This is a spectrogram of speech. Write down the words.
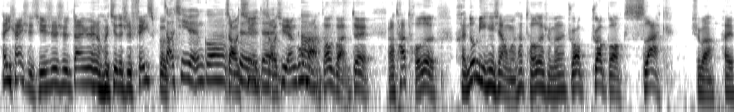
他一开始其实是担任我记得是 Facebook 早期员工，早期早期员工吧，高管对。然后他投了很多明星项目，他投了什么 Drop Dropbox、Slack。是吧？还有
